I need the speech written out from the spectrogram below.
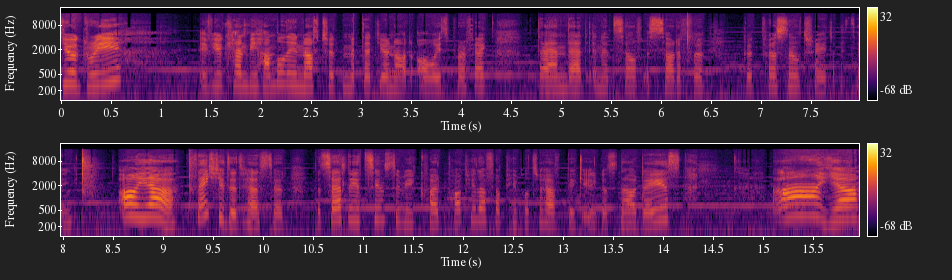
You agree? If you can be humble enough to admit that you're not always perfect, then that in itself is sort of a good personal trait, I think. Oh yeah, thank you Detested. But sadly it seems to be quite popular for people to have big egos nowadays. Ah, uh, yeah.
